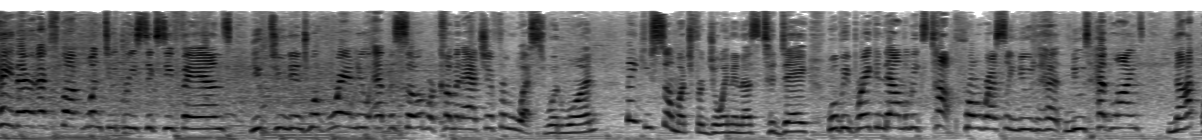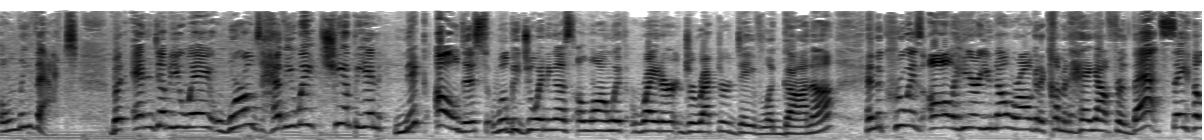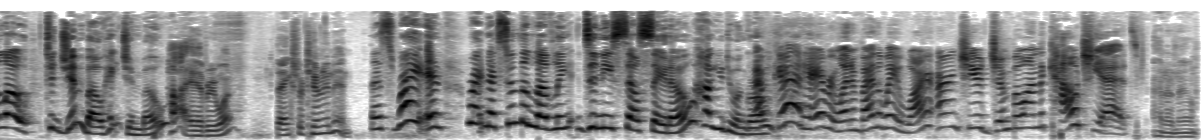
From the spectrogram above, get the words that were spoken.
Hey there, X Pac 12360 fans! You've tuned into a brand new episode. We're coming at you from Westwood One. Thank you so much for joining us today. We'll be breaking down the week's top pro wrestling news, he- news headlines. Not only that, but NWA World's Heavyweight Champion Nick Aldis will be joining us along with writer director Dave Lagana. And the crew is all here. You know, we're all going to come and hang out for that. Say hello to Jimbo. Hey, Jimbo. Hi, everyone. Thanks for tuning in. That's right. And right next to him, the lovely Denise Salcedo. How you doing, girl? I'm good. Hey, everyone. And by the way, why aren't you Jimbo on the couch yet? I don't know.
